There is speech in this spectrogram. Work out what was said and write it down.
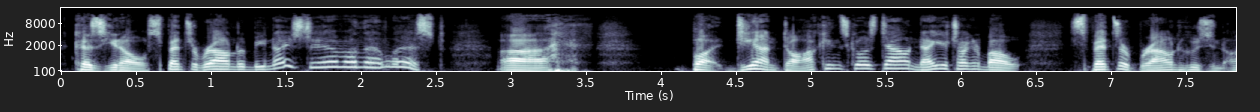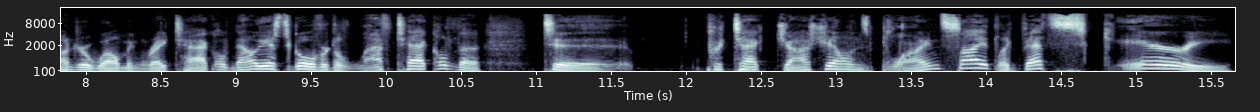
because you know Spencer Brown would be nice to have on that list. Uh, but Dion Dawkins goes down. Now you're talking about Spencer Brown, who's an underwhelming right tackle. Now he has to go over to left tackle to to protect Josh Allen's blind side. Like that's scary.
